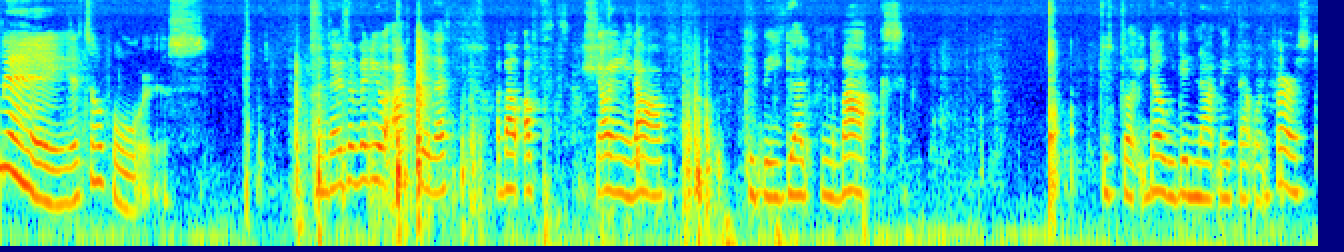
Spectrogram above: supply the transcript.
Nay, it's a horse. And there's a video after this about us showing it off because we got it from the box. Just to let you know, we did not make that one first.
